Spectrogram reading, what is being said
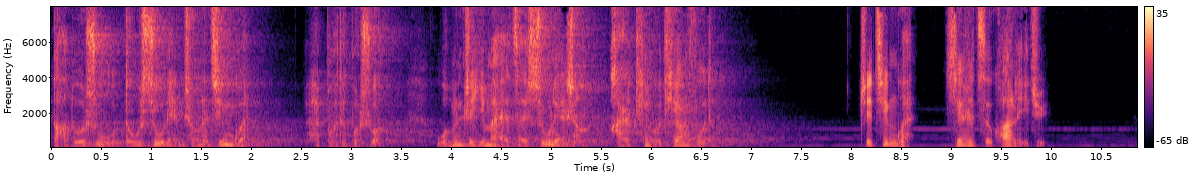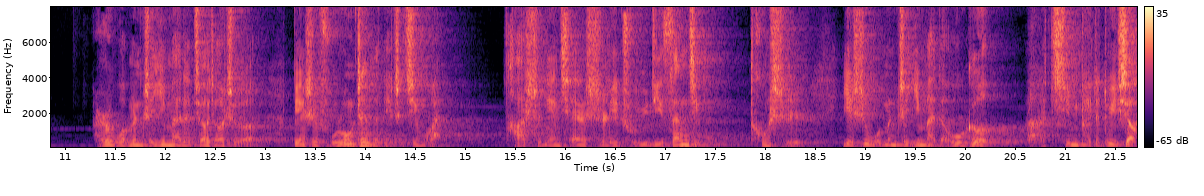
大多数都修炼成了精怪，不得不说，我们这一脉在修炼上还是挺有天赋的。这精怪先是自夸了一句。而我们这一脉的佼佼者，便是芙蓉镇的那只精怪，他十年前实力处于第三境，同时也是我们这一脉的讴歌，呃，钦佩的对象。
